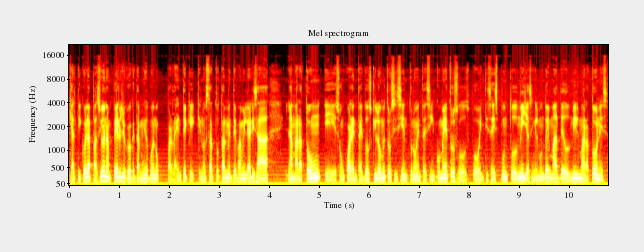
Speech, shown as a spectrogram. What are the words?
que al tico le apasionan, pero yo creo que también es bueno para la gente que, no está totalmente familiarizada, la maratón eh, son 42 kilómetros y 195 metros o, o 26.2 millas, en el mundo hay más de 2.000 maratones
